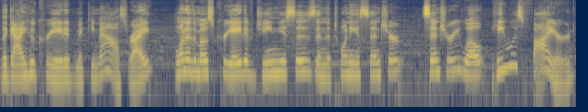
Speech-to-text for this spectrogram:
the guy who created Mickey Mouse, right? One of the most creative geniuses in the 20th century. Century. Well, he was fired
